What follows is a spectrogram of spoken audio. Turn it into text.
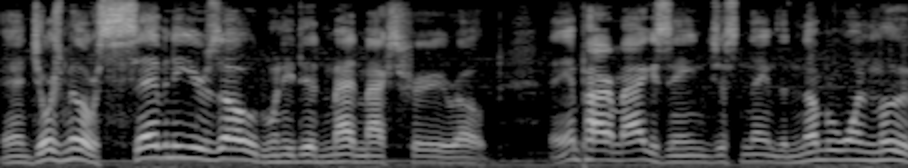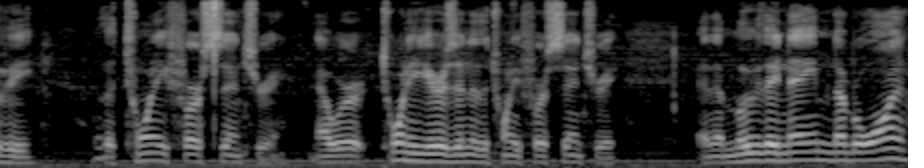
And George Miller was 70 years old when he did Mad Max Fury Road. The Empire magazine just named the number one movie of the 21st century. Now we're 20 years into the 21st century, and the movie they named number one,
